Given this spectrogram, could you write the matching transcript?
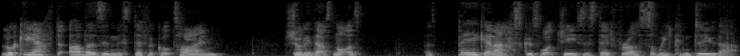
looking after others in this difficult time, surely that's not as as big an ask as what Jesus did for us. So we can do that.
